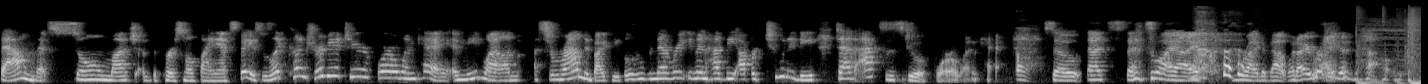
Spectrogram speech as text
found that so much of the personal finance space was like contribute to your 401k. And meanwhile, I'm surrounded by people who've never even had the opportunity to have access to a 401k. Oh. So that's that's why I write about what I write about.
